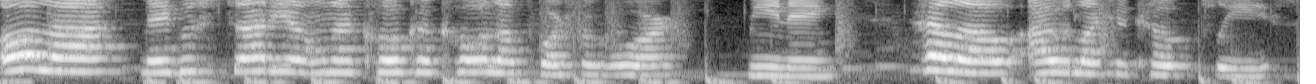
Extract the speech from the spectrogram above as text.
Hola, me gustaría una Coca Cola, por favor. Meaning, Hello, I would like a Coke, please.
